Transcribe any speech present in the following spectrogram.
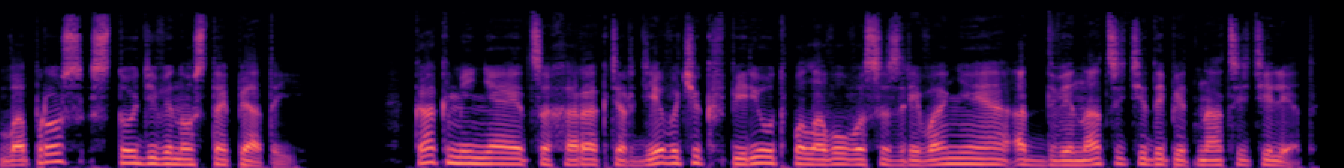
Вопрос 195. Как меняется характер девочек в период полового созревания от 12 до 15 лет?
